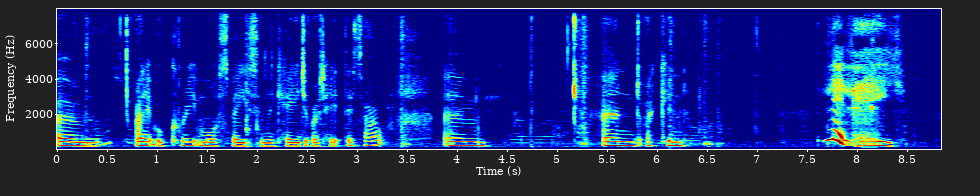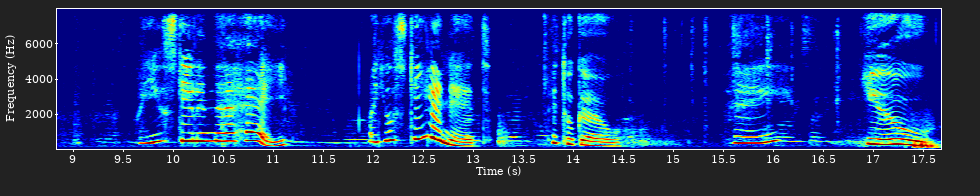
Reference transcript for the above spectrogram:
Um, and it will create more space in the cage if I take this out. Um, and I can... Lily! Are you stealing their hay? Are you stealing it? Little girl. Hey? You.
